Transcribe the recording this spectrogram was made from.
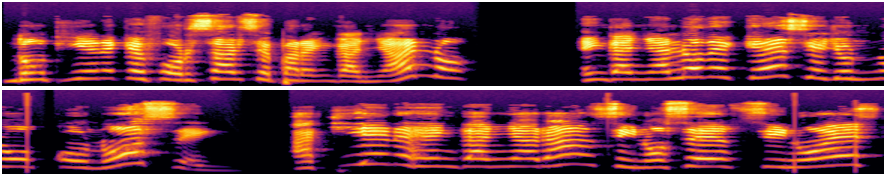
no tiene que forzarse para engañarnos. ¿Engañarlo de qué si ellos no conocen? ¿A quiénes engañarán si no, se, si no es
